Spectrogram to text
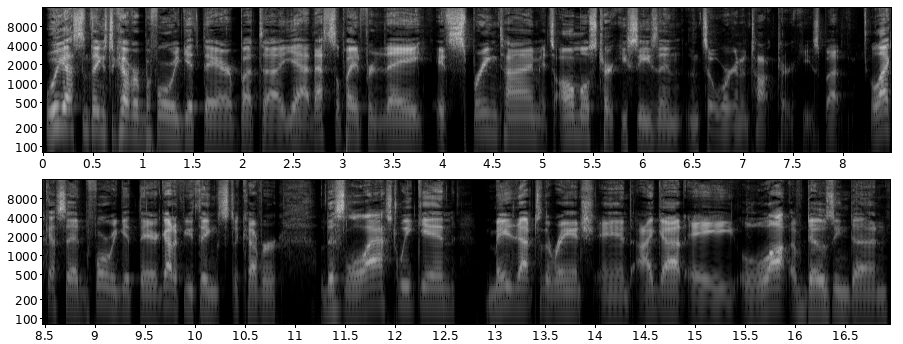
we got some things to cover before we get there, but uh, yeah, that's the plan for today. It's springtime, it's almost turkey season, and so we're going to talk turkeys. But like I said, before we get there, got a few things to cover. This last weekend, made it out to the ranch, and I got a lot of dozing done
